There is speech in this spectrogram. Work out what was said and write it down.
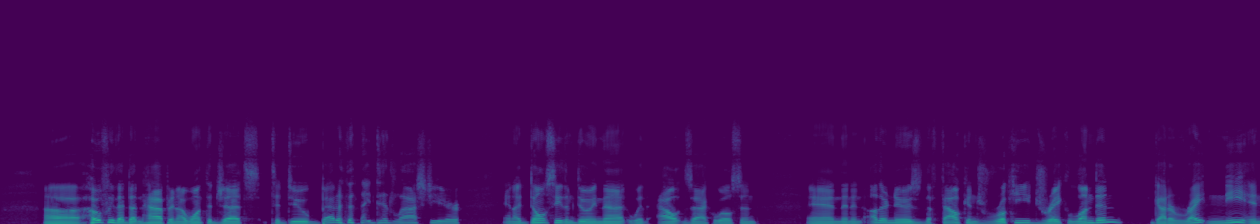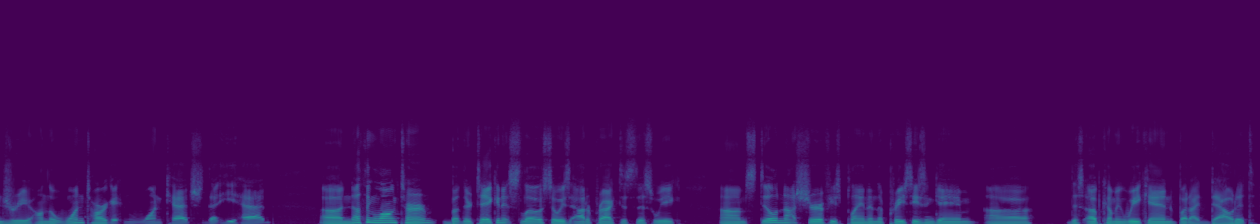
Uh, hopefully that doesn't happen. I want the Jets to do better than they did last year, and I don't see them doing that without Zach Wilson. And then in other news, the Falcons rookie Drake London got a right knee injury on the one target and one catch that he had. Uh, nothing long term, but they're taking it slow, so he's out of practice this week. Um, still not sure if he's playing in the preseason game uh, this upcoming weekend, but I doubt it.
